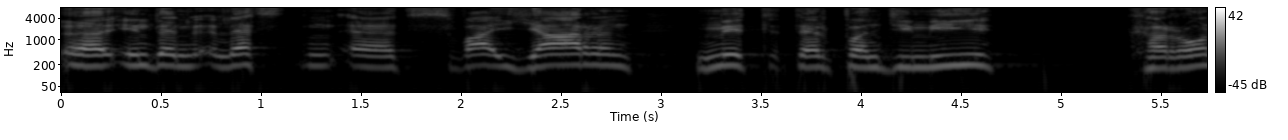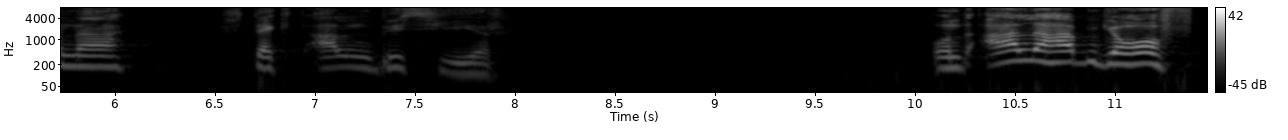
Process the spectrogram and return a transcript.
äh, in den letzten äh, zwei Jahren mit der Pandemie. Corona steckt allen bis hier. Und alle haben gehofft,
